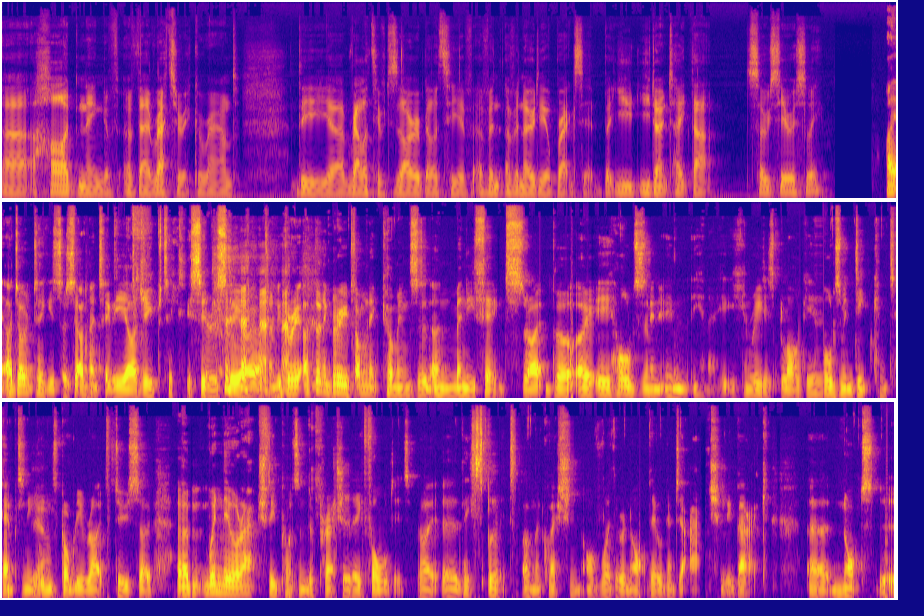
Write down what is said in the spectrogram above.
uh, a hardening of, of their rhetoric around the uh, relative desirability of, of, an, of a no deal Brexit. But you, you don't take that so seriously? I, I, don't take it so. I don't take the ERG particularly seriously. I, I, don't agree. I don't agree with Dominic Cummings and, and many things, right? But uh, he holds them in, in, you know, you can read his blog. He holds them in deep contempt, and he, yeah. he's probably right to do so. Um, when they were actually put under pressure, they folded, right? Uh, they split on the question of whether or not they were going to actually back uh, not uh,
